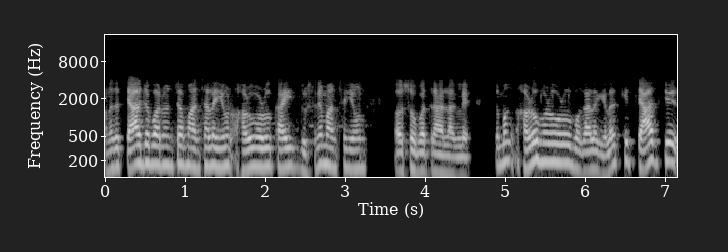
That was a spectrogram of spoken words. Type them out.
नंतर त्या आजूबाजूच्या माणसाला येऊन हळूहळू काही दुसरे माणसं येऊन सोबत राहायला लागले. तर मग हळूहळू हळू बघायला गेलं की त्याच जे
